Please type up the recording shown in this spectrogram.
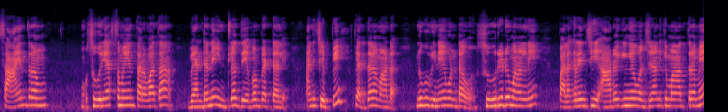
సాయంత్రం సూర్యాస్తమయం తర్వాత వెంటనే ఇంట్లో దీపం పెట్టాలి అని చెప్పి పెద్దల మాట. నువ్వు వినే ఉంటావు. సూర్యుడు మనల్ని పలకరించి ఆరోగ్యంగా ఉంచడానికి మాత్రమే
